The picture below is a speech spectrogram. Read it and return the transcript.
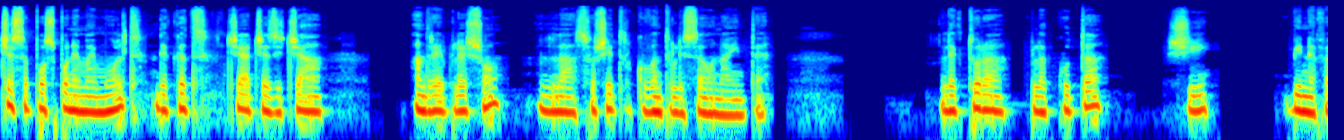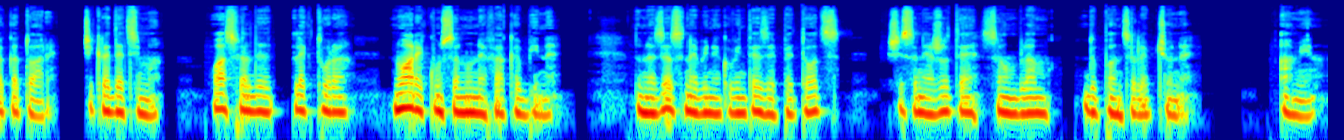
Ce să pot spune mai mult decât ceea ce zicea Andrei Pleșu la sfârșitul cuvântului său înainte. Lectură plăcută și binefăcătoare. Și credeți-mă, o astfel de lectură nu are cum să nu ne facă bine. Dumnezeu să ne binecuvinteze pe toți și să ne ajute să umblăm după înțelepciune. Amin.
